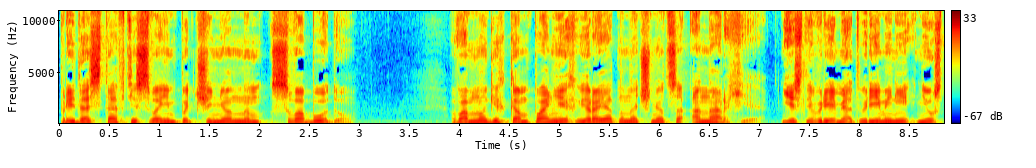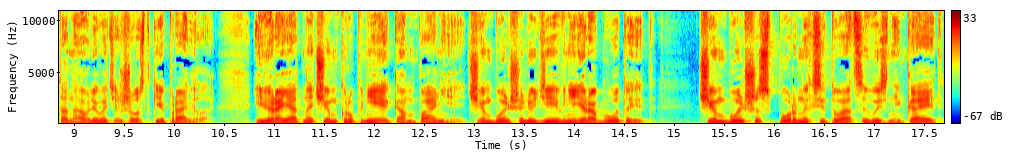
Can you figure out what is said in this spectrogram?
Предоставьте своим подчиненным свободу. Во многих компаниях, вероятно, начнется анархия, если время от времени не устанавливать жесткие правила. И, вероятно, чем крупнее компания, чем больше людей в ней работает, чем больше спорных ситуаций возникает,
